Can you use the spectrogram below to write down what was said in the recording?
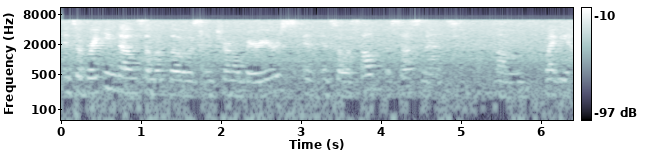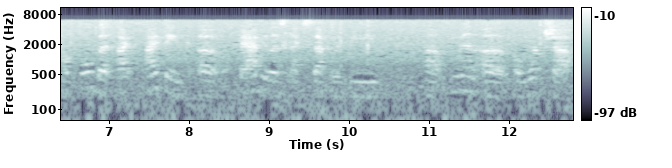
and so breaking down some of those internal barriers, and, and so a self-assessment um, might be helpful. But I I think a fabulous next step would be um, even a, a workshop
